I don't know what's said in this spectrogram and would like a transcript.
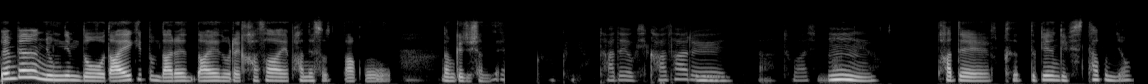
뺨뺨용 님도 나의 기쁨, 나의, 나의 노래 가사에 반했었다고 남겨주셨네요. 그렇군요. 다들 역시 가사를 음, 진짜 좋아하시는 것 같아요. 음, 다들 그 느끼는 게 비슷하군요.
